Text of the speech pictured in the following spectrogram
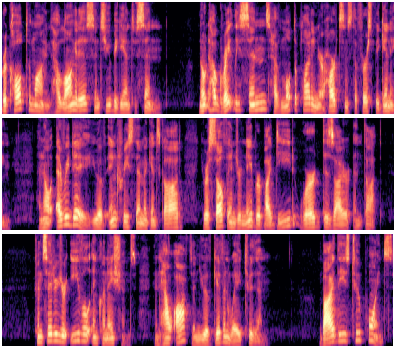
Recall to mind how long it is since you began to sin. Note how greatly sins have multiplied in your heart since the first beginning, and how every day you have increased them against God, yourself, and your neighbor by deed, word, desire, and thought. Consider your evil inclinations and how often you have given way to them. By these two points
